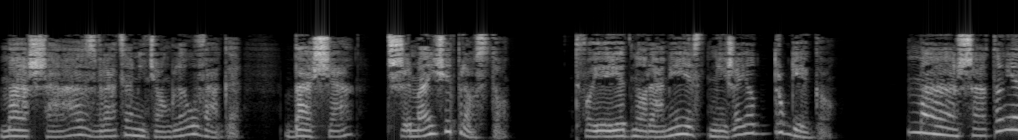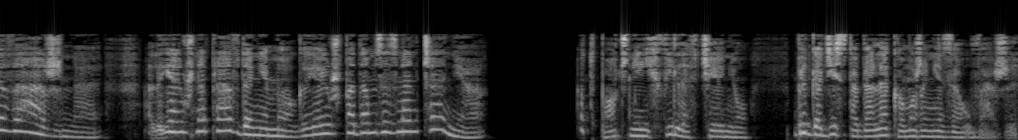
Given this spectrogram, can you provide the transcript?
Masza zwraca mi ciągle uwagę. Basia, trzymaj się prosto. Twoje jedno ramię jest niżej od drugiego. Masza, to nieważne, ale ja już naprawdę nie mogę, ja już padam ze zmęczenia. Odpocznij chwilę w cieniu, brygadzista daleko może nie zauważy.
